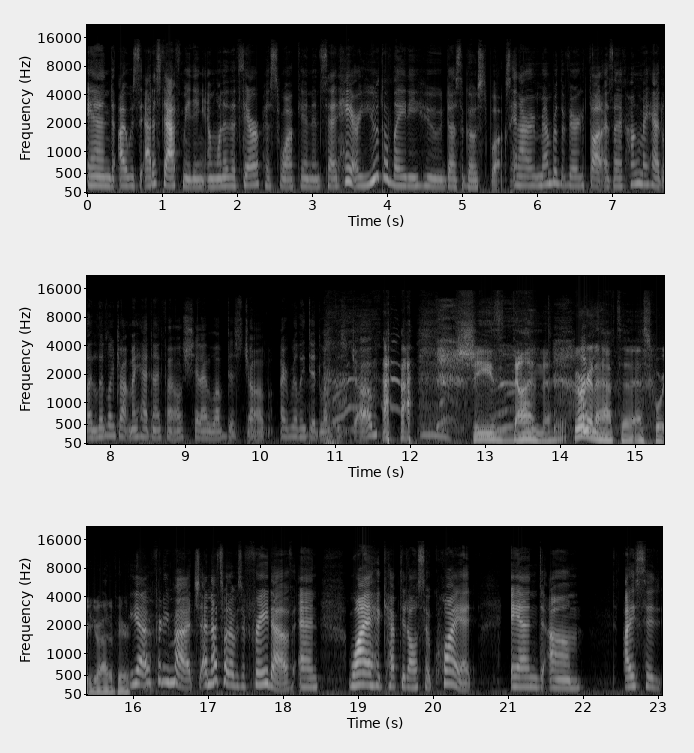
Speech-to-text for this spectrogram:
and I was at a staff meeting, and one of the therapists walked in and said, "Hey, are you the lady who does the ghost books?" And I remember the very thought as I hung my head, I literally dropped my head, and I thought, "Oh shit, I love this job. I really did love this job." she's done. We're gonna have to escort you out of here. Yeah, pretty much. And that's what I was afraid of and why I had kept it all so quiet. And um, I said,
